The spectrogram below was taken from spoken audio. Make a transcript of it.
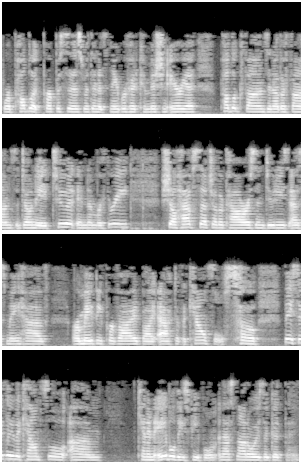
for public purposes within its neighborhood commission area, public funds and other funds donated to it. And number three, shall have such other powers and duties as may have or may be provided by act of the council. So basically, the council um, can enable these people, and that's not always a good thing.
